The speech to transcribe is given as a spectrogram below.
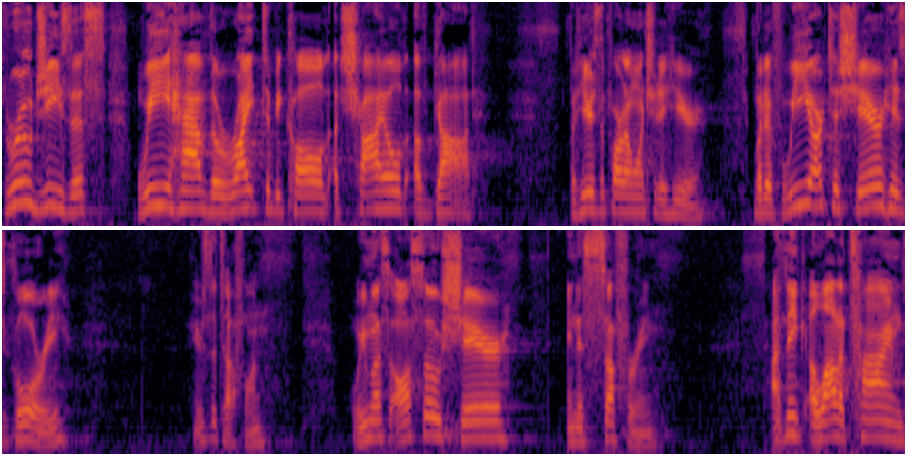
through Jesus, we have the right to be called a child of God. But here's the part I want you to hear. But if we are to share his glory, here's the tough one we must also share in his suffering. I think a lot of times,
